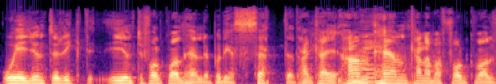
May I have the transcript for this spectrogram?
Och är ju inte, riktigt, är ju inte folkvald heller på det sättet. Han kan, han, Nej. hen kan ha varit folkvald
